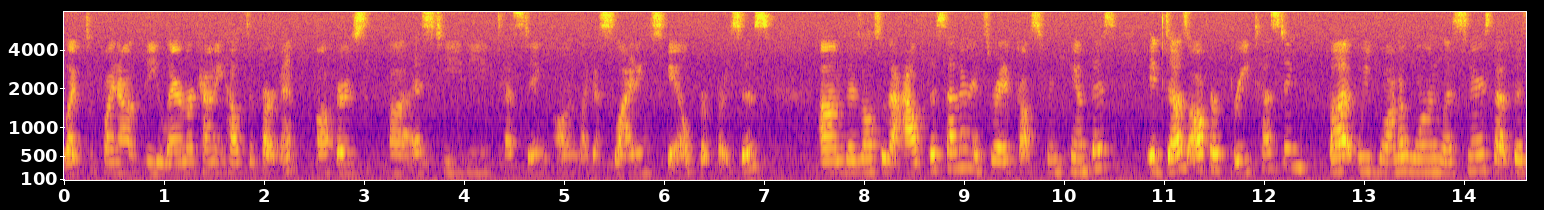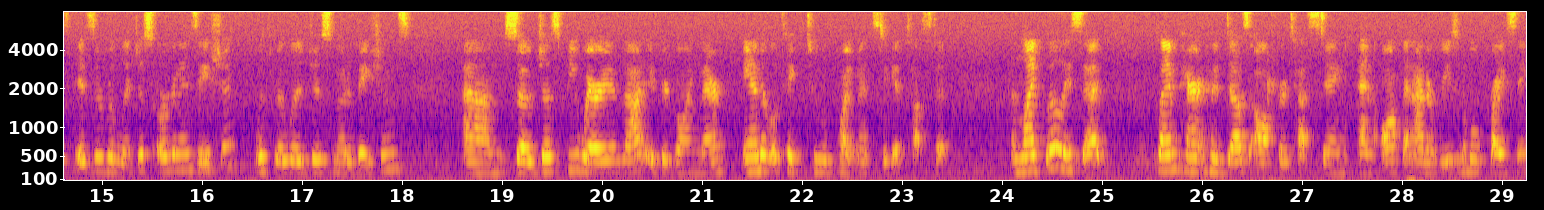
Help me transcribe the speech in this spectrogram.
like to point out the Larimer County Health Department offers uh, STD testing on like a sliding scale for prices. Um, there's also the Alpha Center. It's right across from campus. It does offer free testing, but we want to warn listeners that this is a religious organization with religious motivations. Um, so just be wary of that if you're going there, and it will take two appointments to get tested. And like Lily said, Planned Parenthood does offer testing and often at a reasonable pricing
